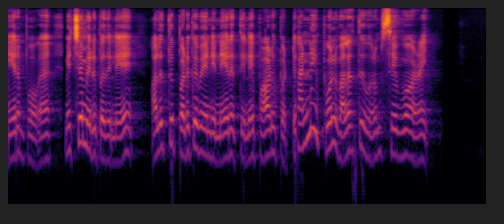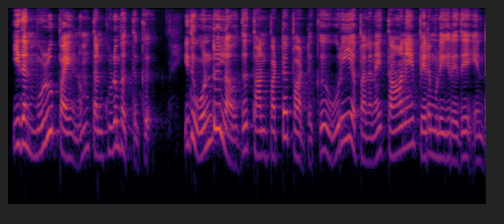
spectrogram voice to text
நேரம் போக மிச்சம் இருப்பதிலே அழுத்து படுக்க வேண்டிய நேரத்திலே பாடுபட்டு கண்ணை போல் வளர்த்து வரும் செவ்வாழை. இதன் முழு பயனும் தன் குடும்பத்துக்கு. இது ஒன்றிலாவது தான் பட்ட பாட்டுக்கு உரிய பலனை தானே பெற முடிகிறது என்ற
